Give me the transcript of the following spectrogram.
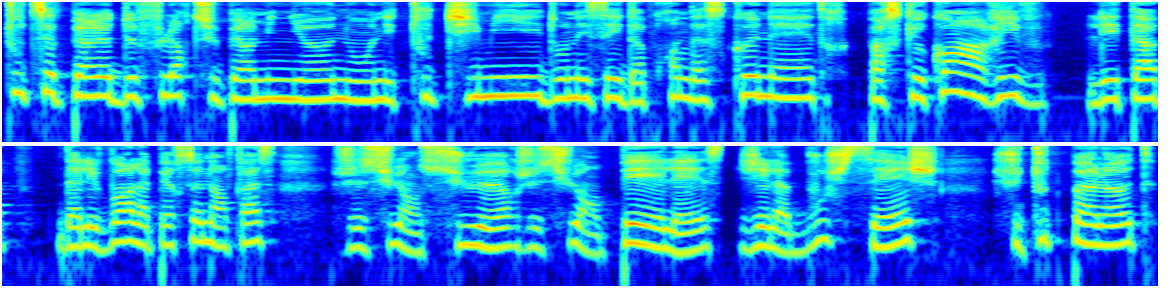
Toute cette période de flirt super mignonne où on est tout timide, on essaye d'apprendre à se connaître. Parce que quand arrive l'étape d'aller voir la personne en face, je suis en sueur, je suis en PLS, j'ai la bouche sèche, je suis toute palote,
